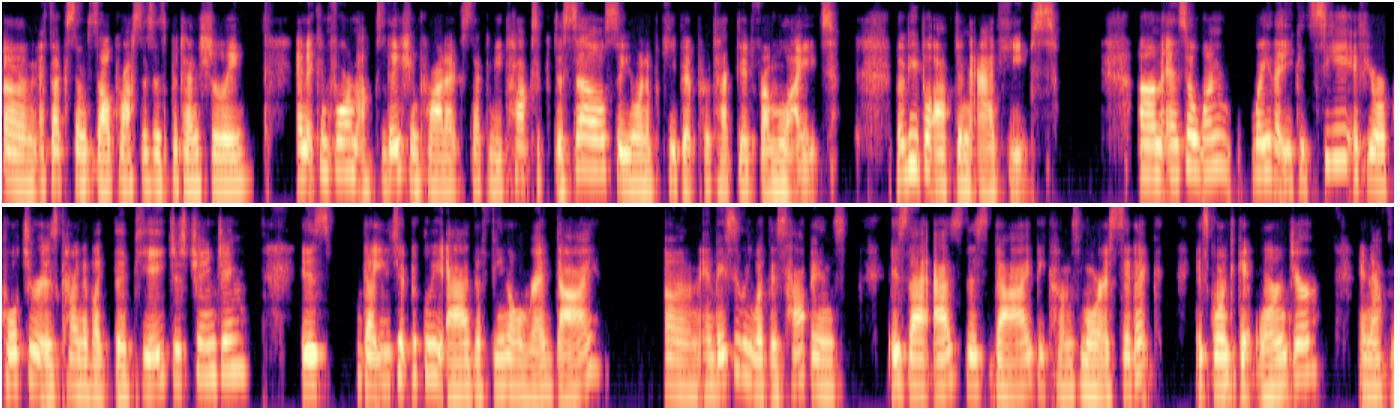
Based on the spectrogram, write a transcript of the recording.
um, affect some cell processes potentially, and it can form oxidation products that can be toxic to cells. So you want to keep it protected from light. But people often add HEPES. Um, and so one way that you could see if your culture is kind of like the pH is changing is that you typically add the phenol red dye. Um, and basically what this happens is that as this dye becomes more acidic, it's going to get oranger. And after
